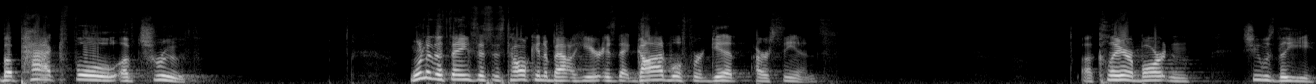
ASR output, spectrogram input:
but packed full of truth. One of the things this is talking about here is that God will forget our sins. Uh, Clara Barton, she was the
